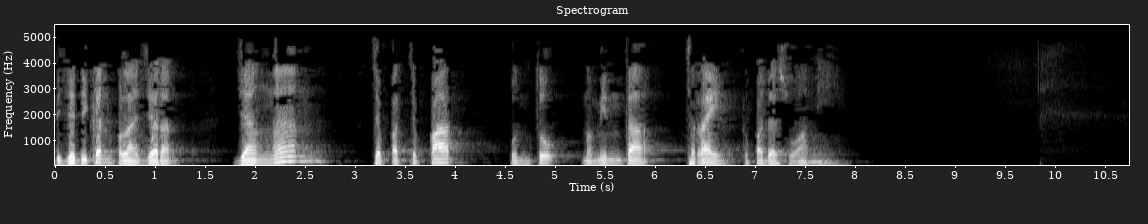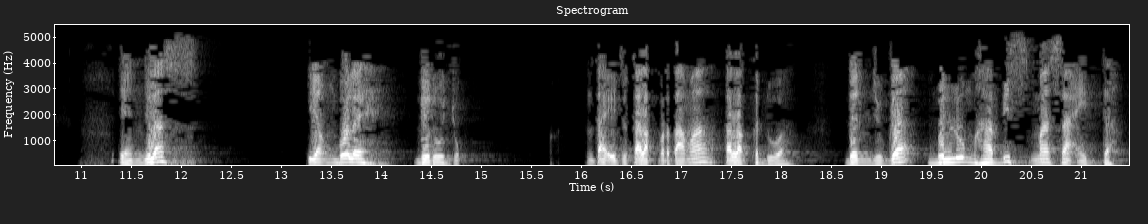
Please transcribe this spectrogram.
dijadikan pelajaran. Jangan cepat-cepat untuk meminta cerai kepada suami. Yang jelas yang boleh dirujuk. Entah itu talak pertama, talak kedua. Dan juga belum habis masa iddah.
